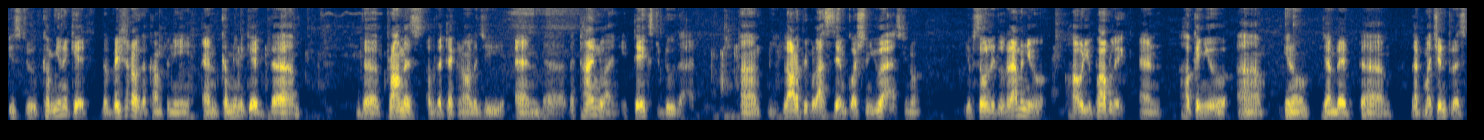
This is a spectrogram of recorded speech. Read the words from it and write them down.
is to communicate the vision of the company and communicate the the promise of the technology and uh, the timeline it takes to do that. Um, a lot of people ask the same question you asked. You know, you have so little revenue. How are you public, and how can you, uh, you know, generate um, that much interest?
